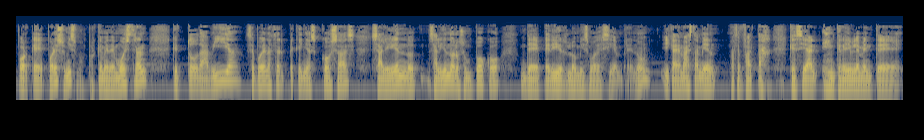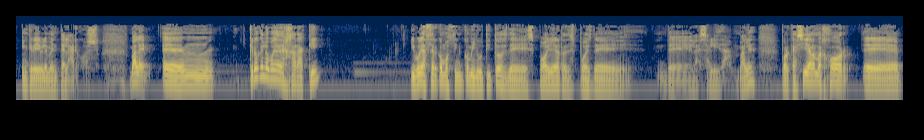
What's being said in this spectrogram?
Porque, por eso mismo, porque me demuestran que todavía se pueden hacer pequeñas cosas saliendo, saliéndonos un poco de pedir lo mismo de siempre, ¿no? Y que además también no hace falta que sean increíblemente, increíblemente largos. Vale, eh, creo que lo voy a dejar aquí y voy a hacer como cinco minutitos de spoiler después de, de la salida, ¿vale? Porque así a lo mejor eh,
